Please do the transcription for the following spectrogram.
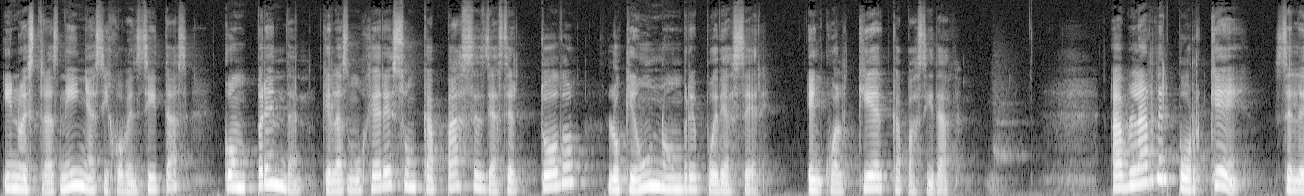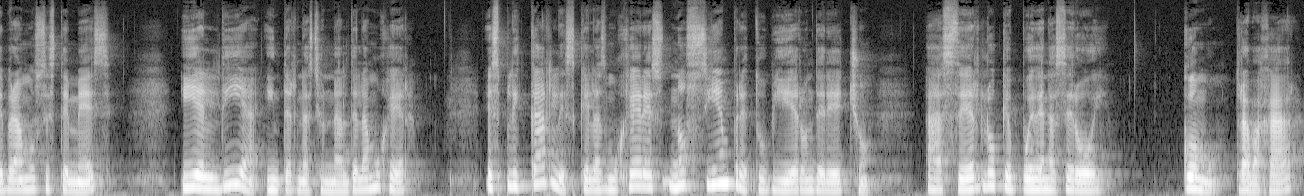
y nuestras niñas y jovencitas comprendan que las mujeres son capaces de hacer todo lo que un hombre puede hacer, en cualquier capacidad. Hablar del por qué celebramos este mes y el Día Internacional de la Mujer explicarles que las mujeres no siempre tuvieron derecho a hacer lo que pueden hacer hoy, como trabajar,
